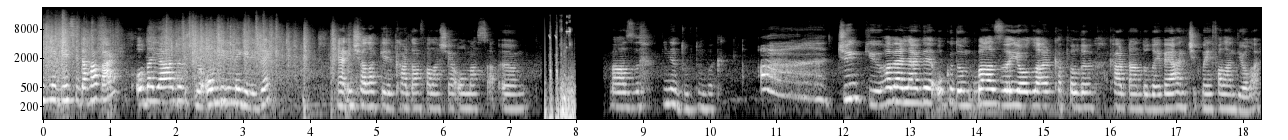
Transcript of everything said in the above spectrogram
Bir hediyesi daha var. O da yarın, yo, 11'inde gelecek. Yani inşallah gelir kardan falan şey olmazsa. Eee, bazı yine durdum bakın. Ah, Çünkü haberlerde okudum bazı yollar kapalı kardan dolayı veya hani çıkmayı falan diyorlar.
